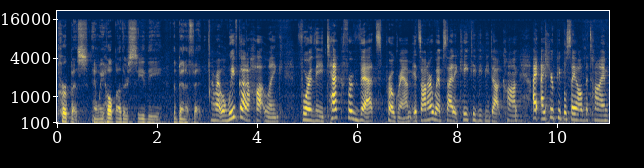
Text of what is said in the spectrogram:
purpose, and we hope others see the, the benefit. All right, well, we've got a hot link for the Tech for Vets program. It's on our website at ktvb.com. I, I hear people say all the time,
